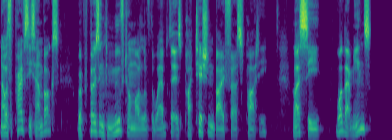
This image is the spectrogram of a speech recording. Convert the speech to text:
Now with the Privacy Sandbox, we're proposing to move to a model of the web that is partitioned by first party. Let's see what that means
